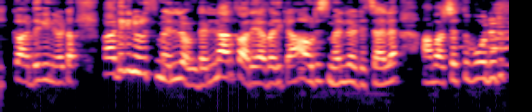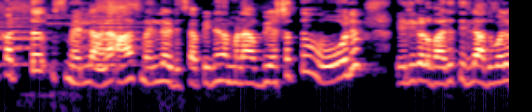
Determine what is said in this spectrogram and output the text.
ഈ കടുകിന് കേട്ടോ. കടുകിന് ഒരു സ്മെല്ലുണ്ട്. എല്ലാവർക്കും അറിയാമായിരിക്കും. ആ ഒരു സ്മെല്ലടിച്ചാൽ ആ വശത്ത് പോലും ഒരു കട്ട് സ്മെല്ലാണ് ആ സ്മെല്ലടിച്ചാൽ പിന്നെ നമ്മുടെ ആ വിഷത്ത് പോലും എലികൾ വരത്തില്ല. അതുപോലെ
